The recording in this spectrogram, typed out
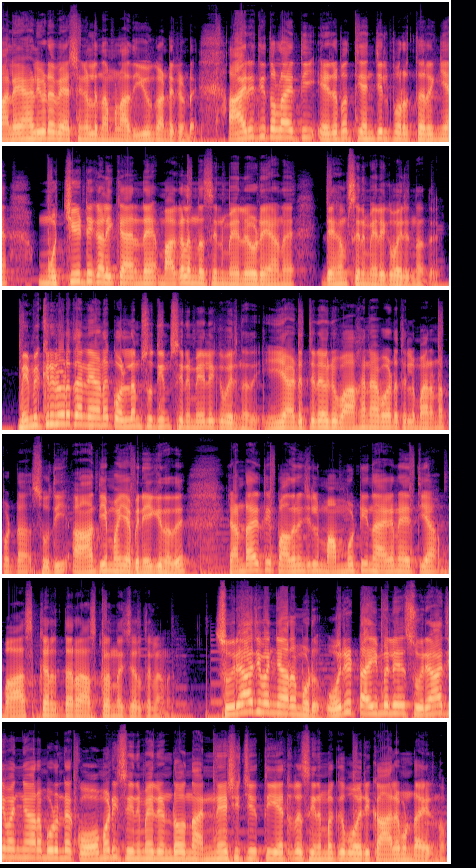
മലയാളിയുടെ വേഷങ്ങളിൽ നമ്മൾ അധികവും കണ്ടിട്ടുണ്ട്. ആയിരത്തി തൊള്ളായിരത്തി എഴുപത്തി അഞ്ചിൽ പുറത്തിറങ്ങിയ മുച്ചീട്ട് കളിക്കാരന്റെ മകൾ എന്ന സിനിമയിലൂടെയാണ് ഇദ്ദേഹം സിനിമയിലേക്ക് വരുന്നത്. മിമിക്രിയിലൂടെ തന്നെയാണ് കൊല്ലം സുധിയും സിനിമയിലേക്ക് വരുന്നത്. ഈ അടുത്തിടെ ഒരു വാഹനാപകടത്തിൽ മരണപ്പെട്ട സുധി ആദ്യമായി അഭിനയിക്കുന്നത് രണ്ടായിരത്തി പതിനഞ്ചിൽ മമ്മൂട്ടി നായകനെത്തിയ ഭാസ്കർ ദ റാസ്കർ എന്ന ചിത്രത്തിലാണ്. സുരാജ് വഞ്ഞാറമൂട് ഒരു ടൈമിൽ സുരാജ് വഞ്ഞാറമൂടിന്റെ കോമഡി സിനിമയിലുണ്ടോ എന്ന് അന്വേഷിച്ച് തിയേറ്ററിൽ സിനിമയ്ക്ക് പോയൊരു കാലമുണ്ടായിരുന്നു.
